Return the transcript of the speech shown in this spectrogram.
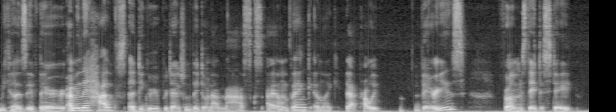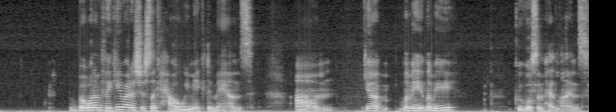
because if they're, I mean, they have a degree of protection, but they don't have masks. I don't think, and like that probably varies from state to state. But what I'm thinking about is just like how we make demands. Um, Yeah, let me let me Google some headlines.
